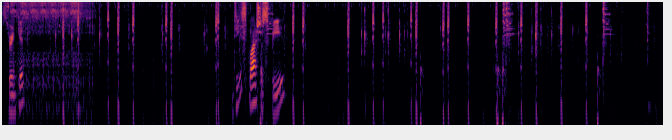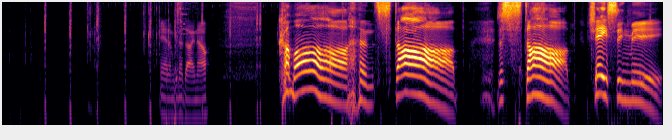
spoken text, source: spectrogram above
Let's drink it. Do you splash a speed? And I'm gonna die now. Come on! Stop! Just stop! chasing me.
